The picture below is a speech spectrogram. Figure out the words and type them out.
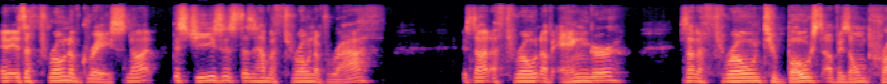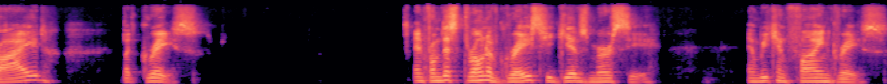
And it's a throne of grace not this jesus doesn't have a throne of wrath. It's not a throne of anger. It's not a throne to boast of his own pride but grace. And from this throne of grace he gives mercy and we can find grace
